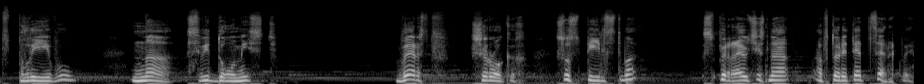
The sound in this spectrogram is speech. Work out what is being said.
впливу на свідомість верств широких суспільства, спираючись на авторитет церкви.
